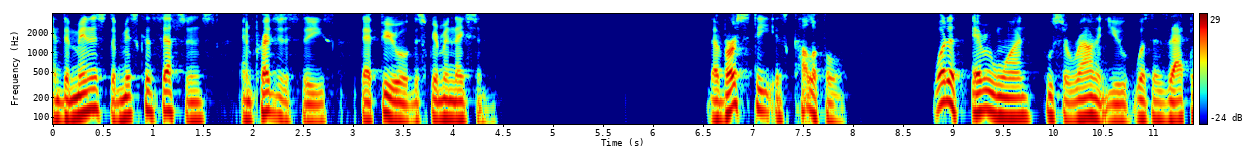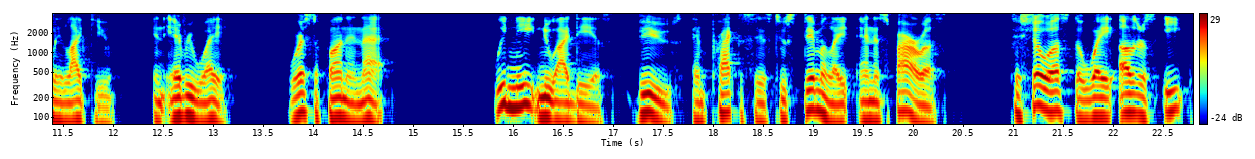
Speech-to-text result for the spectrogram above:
and diminish the misconceptions and prejudices that fuel discrimination. Diversity is colorful. What if everyone who surrounded you was exactly like you in every way? Where's the fun in that? We need new ideas, views, and practices to stimulate and inspire us, to show us the way others eat,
